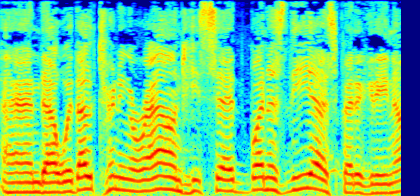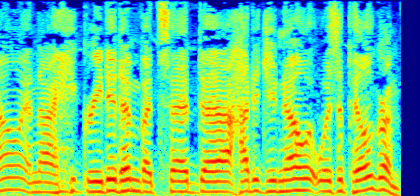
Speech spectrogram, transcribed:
And uh, without turning around, he said, Buenos dias, Peregrino. And I greeted him, but said, uh, How did you know it was a pilgrim?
